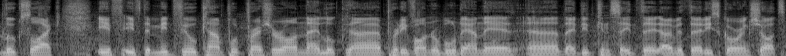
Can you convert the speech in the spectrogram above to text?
looks like if if the midfield can't put pressure on, they look uh, pretty vulnerable down there. Uh, they did concede th- over 30 scoring shots,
